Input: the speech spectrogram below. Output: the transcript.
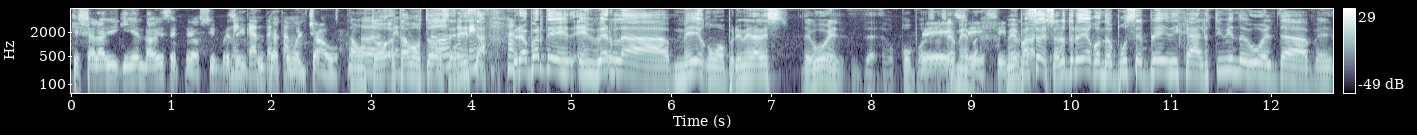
Que ya la vi 500 veces, pero siempre Me se encanta, disfruta, es como el chavo. Estamos, Todos to- en- estamos todos, todos en, en esa. esa. Pero aparte es, es verla medio como primera vez de vuelta. ocupo eso. Sí, O sea, me sí, pa- sí, me total. pasó eso. El otro día cuando puse play dije, ah, lo estoy viendo de vuelta eh,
